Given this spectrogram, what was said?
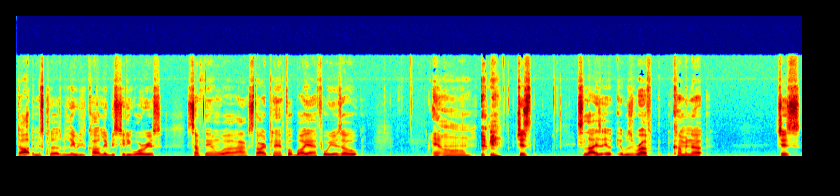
the Optimist Clubs was Liberty called Liberty City Warriors. Something where I started playing football. Yeah, at four years old, and um, just it's a lot. It, it was rough coming up. Just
